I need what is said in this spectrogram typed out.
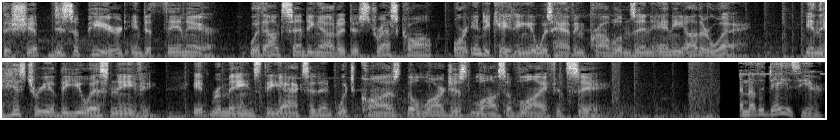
the ship disappeared into thin air without sending out a distress call or indicating it was having problems in any other way. In the history of the U.S. Navy, it remains the accident which caused the largest loss of life at sea. Another day is here,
